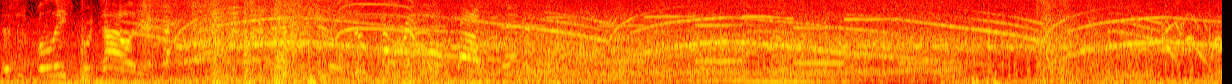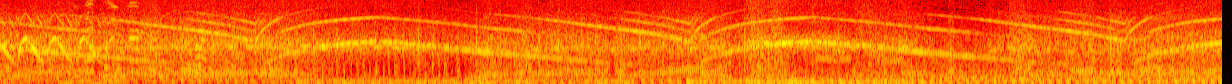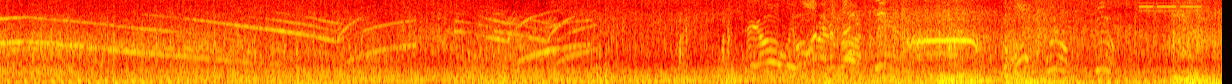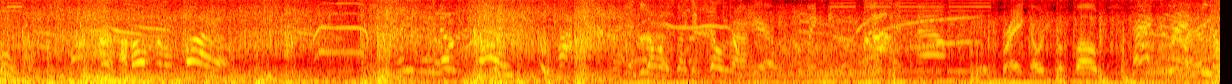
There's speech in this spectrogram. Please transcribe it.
This is police brutality. Killed around here. Don't make me lose my shit, pal. Break, I was provoked. Tag him I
